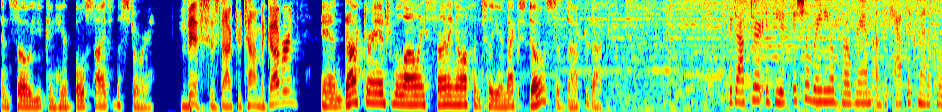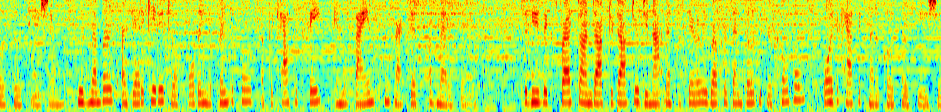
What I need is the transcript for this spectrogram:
And so you can hear both sides of the story. This is Dr. Tom McGovern. And Dr. Andrew Mullally signing off until your next dose of Dr. Doctor. The Doctor is the official radio program of the Catholic Medical Association, whose members are dedicated to upholding the principles of the Catholic faith in the science and practice of medicine. The views expressed on Dr. Doctor do not necessarily represent those of your co hosts or the Catholic Medical Association.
